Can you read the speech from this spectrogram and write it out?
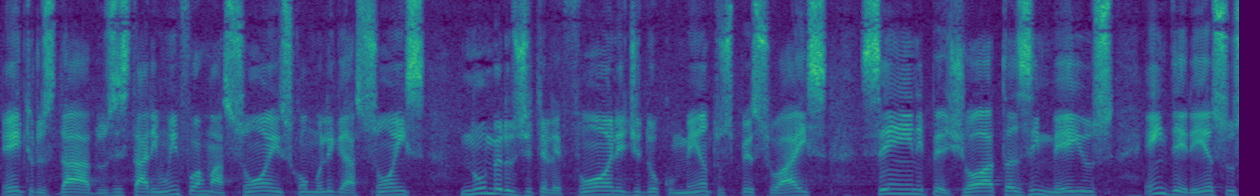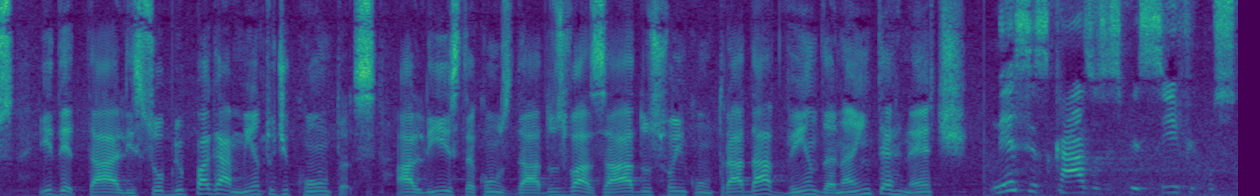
Entre os dados estariam informações como ligações, números de telefone, de documentos pessoais, CNPJs, e-mails, endereços e detalhes sobre o pagamento de contas. A lista com os dados vazados foi encontrada à venda na internet. Nesses casos específicos,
